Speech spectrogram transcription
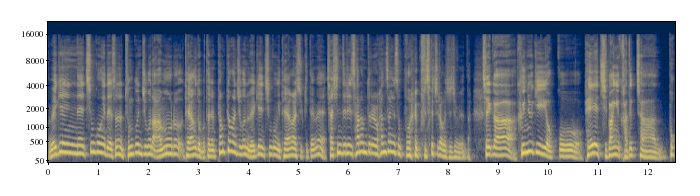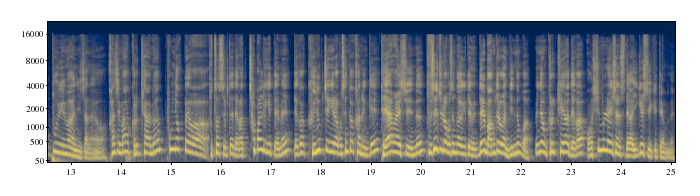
외계인의 침공에 대해서는 둥근 지구는 아무로 대항도 못하지만 평평한 지구는 외계인 침공이 대항할 수 있기 때문에 자신들이 사람들을 환상에서 구할 구세주라고 지지합니다. 제가 근육이 없고 배에 지방이 가득 찬 복부 비만이잖아요. 하지만 그렇게 하면 폭력배와 붙었을 때 내가 처발리기 때문에 내가 근육쟁이라고 생각하는 게 대항할 수 있는 구세주라고 생각하기 때문에 내 마음대로 그냥 믿는 거야. 왜냐면 그렇게 해야 내가 어, 시뮬레이션에서 내가 이길 수 있기 때문에.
